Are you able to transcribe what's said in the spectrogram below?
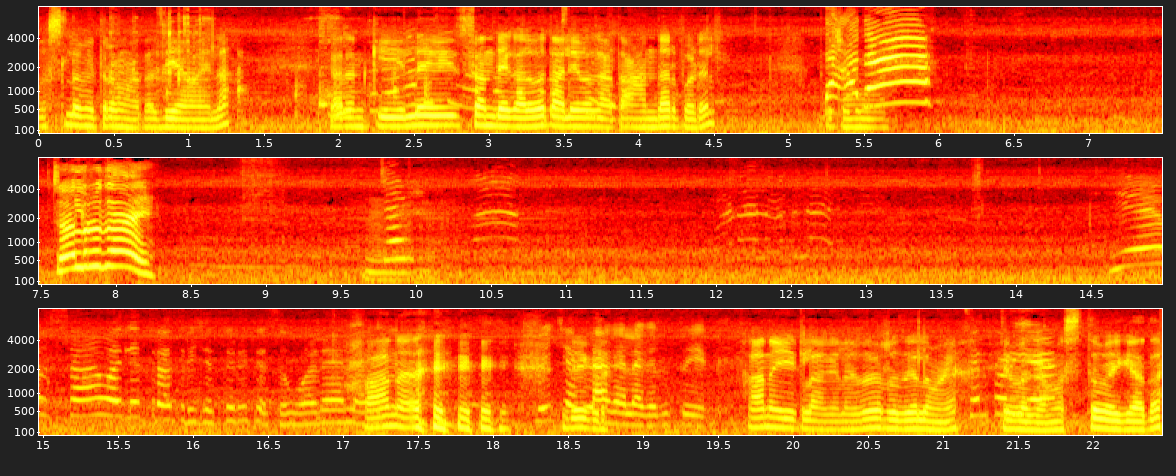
बसलो मित्रांनो आता जेवायला. कारण की लय संध्याकाळ होत आले बघा आता अंधार पडेल. त्याच्यामुळे चल हृदय ये सहा वाजलेत रात्रीच्या तरी त्याचं वड्याला हा ना. त्याच्यात देख. लागायला लागत होतं एक. हा ना एक लागेल तर हृदयला माया. ते बघा मस्त पैकी आता.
